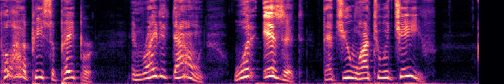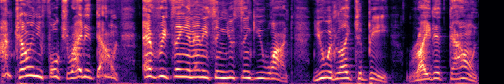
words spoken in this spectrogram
Pull out a piece of paper and write it down. What is it that you want to achieve? I'm telling you, folks, write it down. Everything and anything you think you want, you would like to be, write it down.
